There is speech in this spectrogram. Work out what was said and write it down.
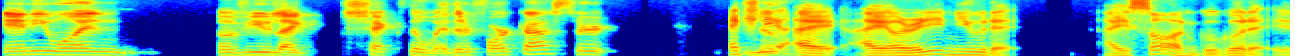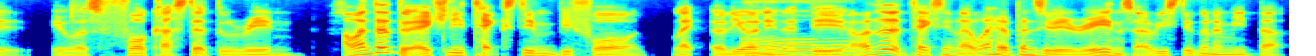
anyone of you like check the weather forecast or Actually, No. I I already knew that. I saw on Google that it, it was forecasted to rain. I wanted to actually text him before, like early on in the day. I Oh. wanted to text him like, "What happens if it rains? Are we still gonna meet up?"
